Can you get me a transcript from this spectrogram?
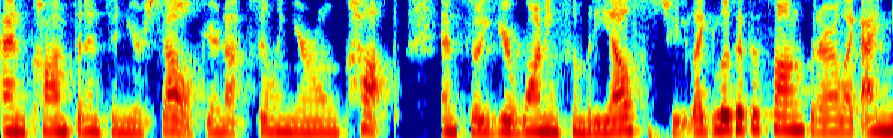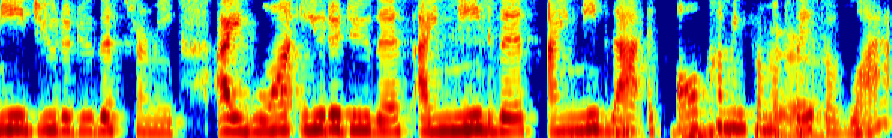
and confidence in yourself. You're not filling your own cup. And so you're wanting somebody else to like look at the songs that are like i need you to do this for me. I want you to do this. I need this. I need that. It's all coming from a Yeah. place of lack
